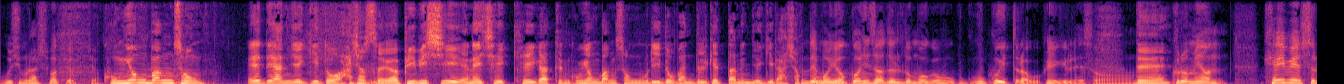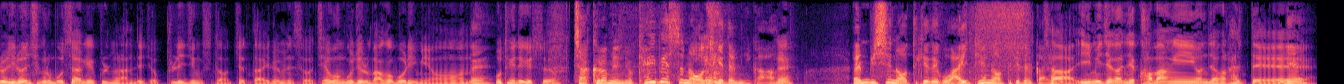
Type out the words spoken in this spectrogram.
의심을 할 수밖에 없죠. 공영방송 에 대한 얘기도 하셨어요. BBC, NHK 같은 공영방송 우리도 만들겠다는 얘기를 하셨고. 근데 뭐 여권 인사들도 뭐그 웃고 있더라고 그 얘기를 해서. 네, 그러면 KBS를 이런 식으로 못 살게 굴면 안 되죠. 블리징스다 어쨌다 이러면서 재원 구조를 막아버리면 네. 어떻게 되겠어요? 자 그러면요 KBS는 어떻게 됩니까? 네. MBC는 어떻게 되고 YTN은 어떻게 될까요? 자, 이미 제가 이제 과방위 원장을 할 때, 네.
